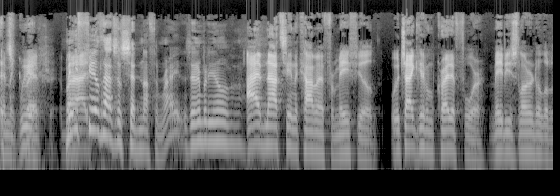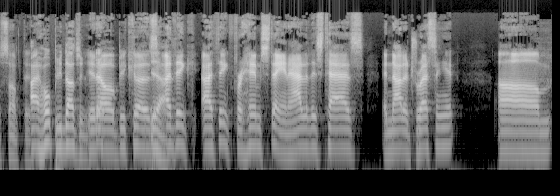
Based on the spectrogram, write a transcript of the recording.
it's weird. But I- Mayfield hasn't said nothing, right? Does anybody know? I have not seen a comment from Mayfield, which I give him credit for. Maybe he's learned a little something. I hope he doesn't. you know, because Yeah. I think I think for him staying out of this Taz and not addressing it, um,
